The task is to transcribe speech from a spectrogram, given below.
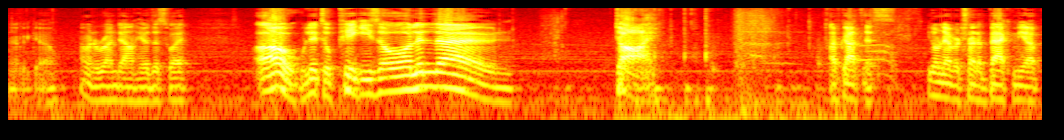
There we go. I'm gonna run down here this way. Oh, little piggy's all alone. Die. I've got this. You don't ever try to back me up.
